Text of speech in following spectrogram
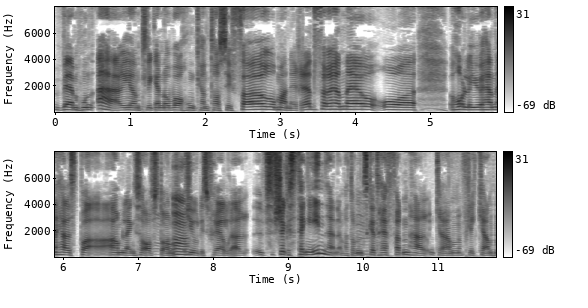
vem hon är egentligen och vad hon kan ta sig för och man är rädd för henne och, och håller ju henne helst på armlängds avstånd. Mm. Judys föräldrar försöker stänga in henne för att hon inte ska träffa den här grannflickan.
